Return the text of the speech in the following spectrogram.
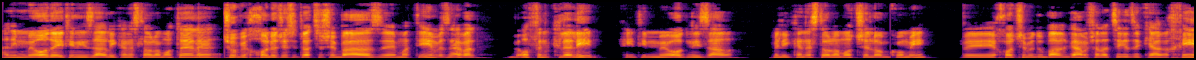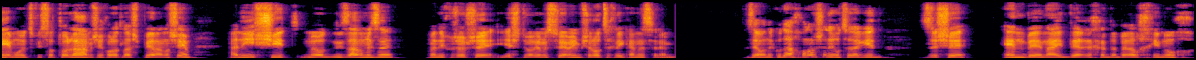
אני מאוד הייתי נזהר להיכנס לעולמות האלה. שוב, יכול להיות שיש סיטואציה שבה זה מתאים וזה, אבל באופן כללי הייתי מאוד נזהר מלהיכנס לעולמות שלא מקומי ויכול להיות שמדובר גם אפשר להציג את זה כערכים או תפיסות עולם שיכולות להשפיע על אנשים אני אישית מאוד נזהר מזה ואני חושב שיש דברים מסוימים שלא צריך להיכנס אליהם. זהו הנקודה האחרונה שאני רוצה להגיד זה שאין בעיניי דרך לדבר על חינוך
